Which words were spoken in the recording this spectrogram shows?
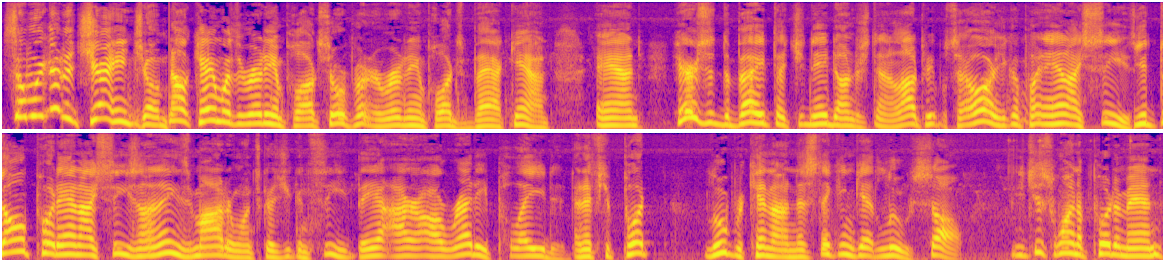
so we're going to change them. Now, it came with iridium plugs, so we're putting iridium plugs back in. And here's a debate that you need to understand. A lot of people say, oh, you can put anti-seize. You don't put anti-seize on any of these modern ones because you can see they are already plated. And if you put lubricant on this, they can get loose. So you just want to put them in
